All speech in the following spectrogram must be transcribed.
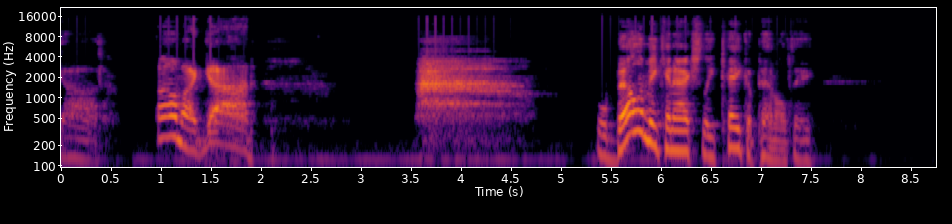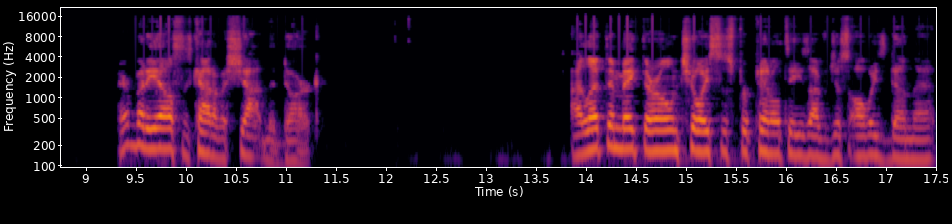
God. Oh my God. Well, Bellamy can actually take a penalty. Everybody else is kind of a shot in the dark. I let them make their own choices for penalties. I've just always done that.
